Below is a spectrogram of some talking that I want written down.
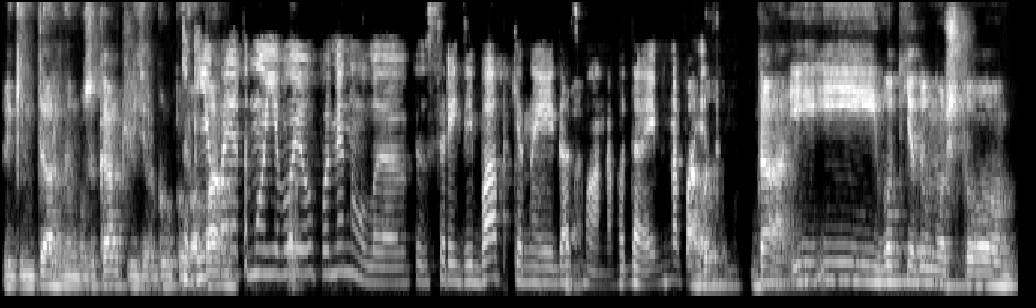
Легендарный музыкант, лидер группы так Я поэтому его и упомянула среди Бабкина и Газманова, да, да именно поэтому. А вот, да, и, и вот я думаю, что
